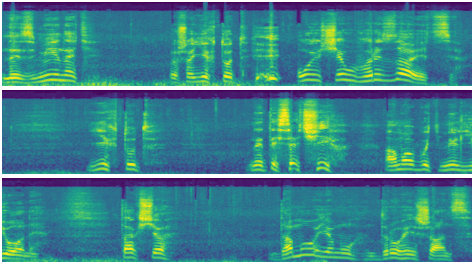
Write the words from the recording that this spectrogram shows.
не змінить, тому що їх тут ой, ще вгризається. Їх тут не тисячі, а мабуть мільйони. Так що дамо йому другий шанс.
